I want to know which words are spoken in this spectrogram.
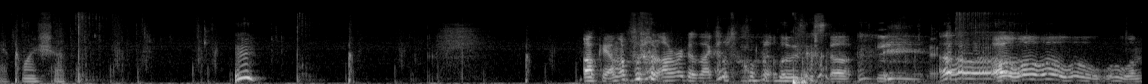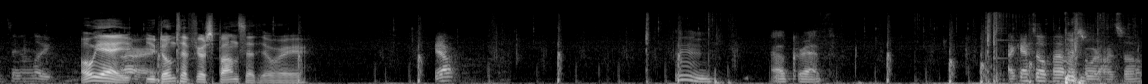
I have one shot. Okay, I'm gonna put on armor because I don't want to lose and stuff. Oh, Oh, whoa, whoa, whoa, whoa, I'm saying like, Oh yeah, you, you don't have your spawn set over here. yeah. Hmm. Oh crap. I can't tell if I have my sword on, so.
